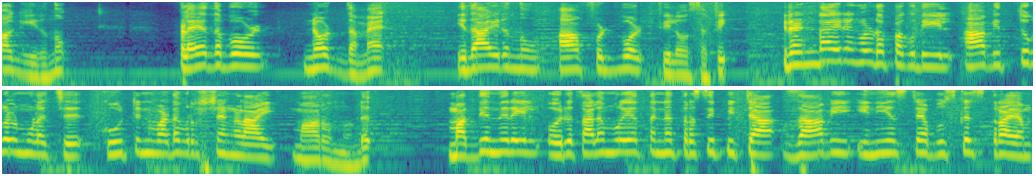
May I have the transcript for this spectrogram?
പാകിയിരുന്നു. Play the ball not the man. ഇതായിരുന്നു ആ ഫുട്ബോൾ ഫിലോസഫി. രണ്ടായിരങ്ങളുടെ പകുതിയിൽ ആ വിത്തുകൾ മുളച്ച് കൂറ്റൻ വടവൃക്ഷങ്ങളായി മാറുന്നുണ്ട്. മധ്യനിരയിൽ ഒരു തലമുറയെ തന്നെ ത്രസിപ്പിച്ച സാവി ഇനിയസ്റ്റ ബുസ്കസ് ത്രയം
